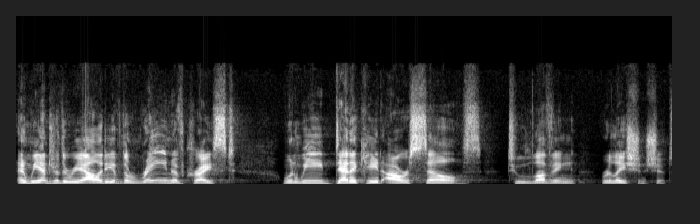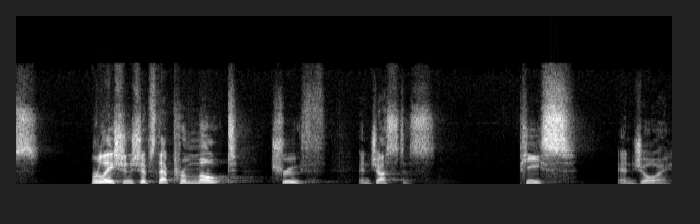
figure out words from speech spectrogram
And we enter the reality of the reign of Christ when we dedicate ourselves to loving relationships, relationships that promote truth and justice, peace and joy.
